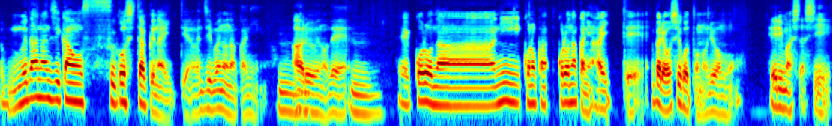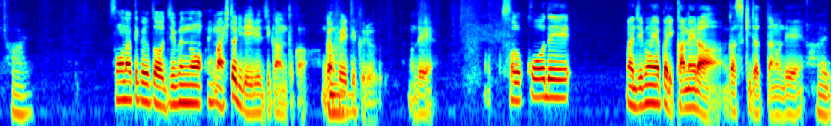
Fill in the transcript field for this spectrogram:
ー、無駄な時間を過ごしたくないっていうのが自分の中にあるので、うんうん、コロナに、このかコロナ禍に入って、やっぱりお仕事の量も減りましたし、はい、そうなってくると自分の、まあ一人でいる時間とかが増えてくるので、うん、そこで、まあ自分はやっぱりカメラが好きだったので、はい、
